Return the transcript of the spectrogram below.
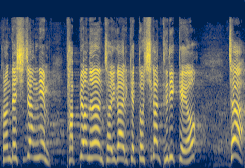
그런데 시장님 답변은 저희가 이렇게 또 시간 드릴게요. 자,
